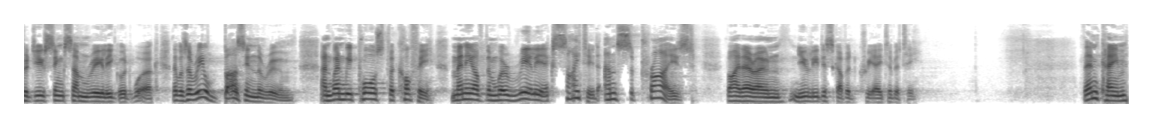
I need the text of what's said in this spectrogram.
producing some really good work. There was a real buzz in the room. And when we paused for coffee, many of them were really excited and surprised by their own newly discovered creativity. Then came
